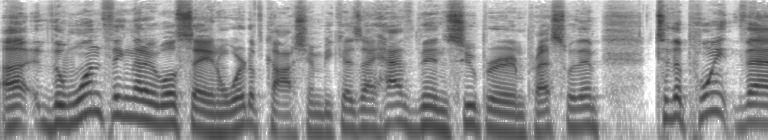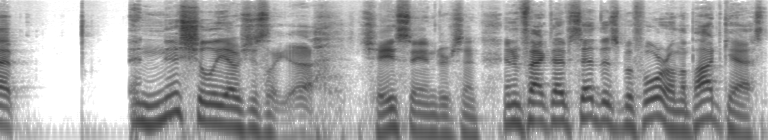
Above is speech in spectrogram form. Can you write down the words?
Uh, the one thing that I will say, in a word of caution, because I have been super impressed with him to the point that initially I was just like, ugh, Chase Anderson. And in fact, I've said this before on the podcast.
